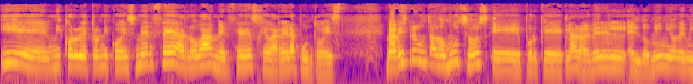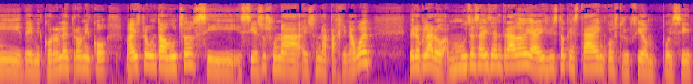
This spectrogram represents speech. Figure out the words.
Y mi correo electrónico es merce arroba mercedesgebarrera.es. Me habéis preguntado muchos, porque claro, al ver el, dominio de mi, de mi, correo electrónico, me habéis preguntado mucho si, si eso es una, es una página web. Pero claro, muchos habéis entrado y habéis visto que está en construcción. Pues sí,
